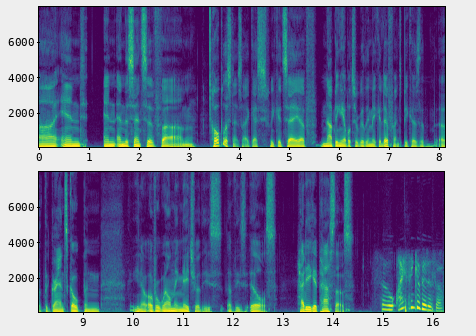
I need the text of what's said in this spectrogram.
uh, and and and the sense of um, hopelessness, I guess we could say, of not being able to really make a difference because of, of the grand scope and you know overwhelming nature of these of these ills. How do you get past those? So I think of it as a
